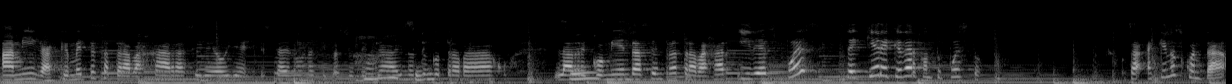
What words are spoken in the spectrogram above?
amiga, que metes a trabajar así de, oye, está en una situación de que, ay, no tengo trabajo, la recomiendas, entra a trabajar y después se quiere quedar con tu puesto. O sea, aquí nos cuenta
